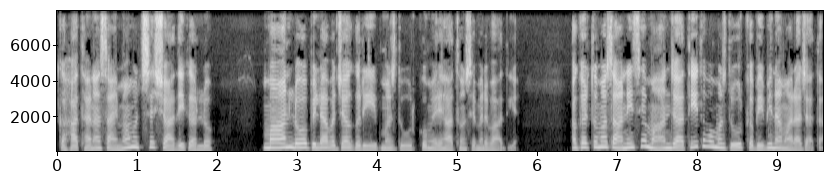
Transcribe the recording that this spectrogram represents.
कहा था ना साइमा, मुझसे शादी कर लो। मान लो बिला वजह गरीब मजदूर को मेरे हाथों से मरवा दिया। अगर तुम आसानी से मान जाती तो वो मजदूर कभी भी ना मारा जाता।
